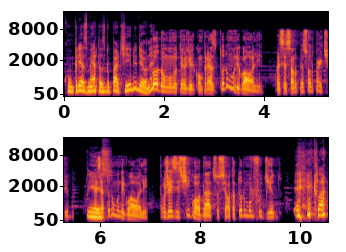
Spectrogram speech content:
Cumprir as metas do partido e deu, né? Todo mundo tem o direito de cumprir as... Todo mundo igual ali. Com exceção do pessoal do partido. Isso. Mas é todo mundo igual ali. Então já existia igualdade social. Tá todo mundo fudido. É, claro.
